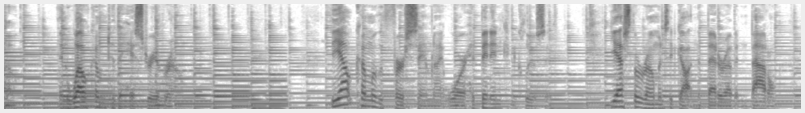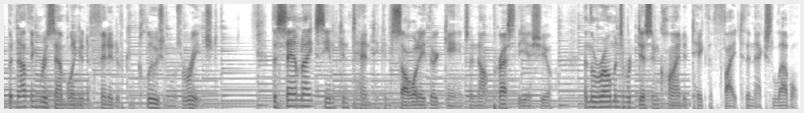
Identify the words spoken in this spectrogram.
and welcome to the History of Rome. The outcome of the First Samnite War had been inconclusive. Yes, the Romans had gotten the better of it in battle, but nothing resembling a definitive conclusion was reached. The Samnites seemed content to consolidate their gains and not press the issue, and the Romans were disinclined to take the fight to the next level.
